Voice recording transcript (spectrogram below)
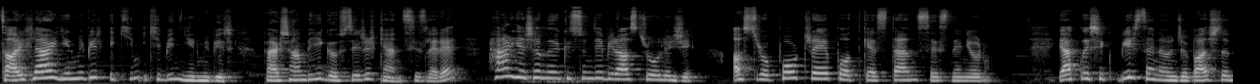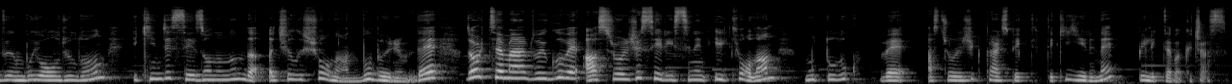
Tarihler 21 Ekim 2021. Perşembeyi gösterirken sizlere her yaşam öyküsünde bir astroloji, Astroportre Podcast'ten sesleniyorum. Yaklaşık bir sene önce başladığım bu yolculuğun ikinci sezonunun da açılışı olan bu bölümde dört temel duygu ve astroloji serisinin ilki olan mutluluk ve astrolojik perspektifteki yerine birlikte bakacağız.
